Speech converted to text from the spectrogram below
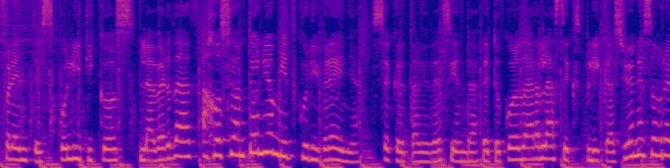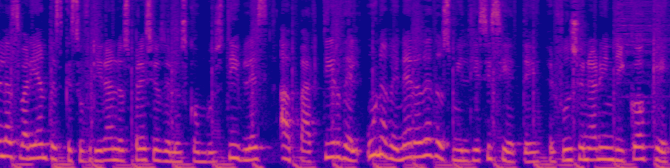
frentes políticos. La verdad, a José Antonio Midcuribreña, secretario de Hacienda, le tocó dar las explicaciones sobre las variantes que sufrirán los precios de los combustibles a partir del 1 de enero de 2017. El funcionario indicó que,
